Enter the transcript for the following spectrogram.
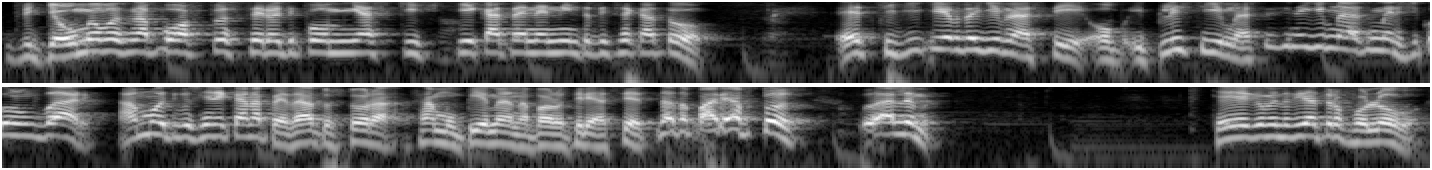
δικαιούμαι όμως να πω αυτό το στερεότυπο μιας και ισχύει κατά 90%. Έτσι βγήκε και από τον γυμναστή. Ο, οι πλήστοι γυμναστέ είναι γυμνασμένοι, σηκώνουν βάρη. Άμα ο τύπος είναι κανένα παιδάτος τώρα, θα μου πει εμένα να πάρω τρία σετ, να το πάρει αυτός. Που θα λέμε. Και και με τον διατροφολόγο.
